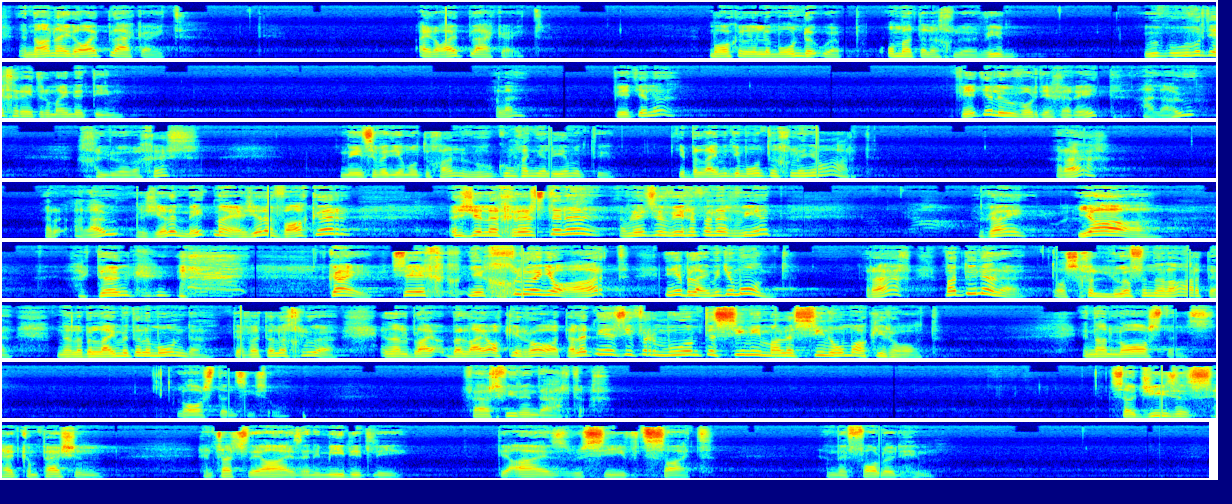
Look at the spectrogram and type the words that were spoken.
En dan uit daai plek uit uit daai plek uit maak hulle hulle monde oop omdat hulle glo. Wie hoe hoe word jy gered Romeine 10? Hallo? Weet julle? Weet julle hoe word jy gered? Hallo? Gelowiges? Mense wat hemel toe gaan, hoekom gaan julle hemel toe? Jy bely met jou mond en glo in jou hart. Reg? Hallo, is julle met my? Is julle wakker? Is julle Christene? Ek net so weer vinnig weet. Ja. OK. Ja. Ek dink OK, sê jy glo in jou hart en jy bly met jou mond. Reg? Wat doen hulle? Daar's geloof in hulle harte en hulle bely met hulle monde te wat hulle glo en hulle bly bely akkuraat. Hulle het nie eens die vermoë om te sien nie, maar hulle sien hom akkuraat. En dan laastens laastens hierso. Vers 34. So Jesus had compassion and touched their eyes and immediately the eyes received sight and they followed him.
